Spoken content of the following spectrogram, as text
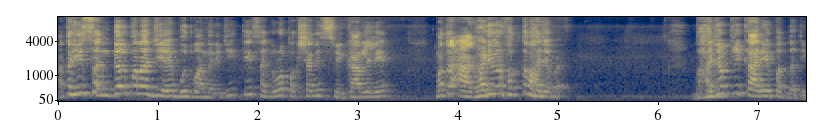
आता ही संकल्पना जी आहे बूथ बांधणीची ती सर्व पक्षांनी स्वीकारलेली आहे. मात्र आघाडीवर फक्त भाजप आहे. भाजपची कार्यपद्धती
